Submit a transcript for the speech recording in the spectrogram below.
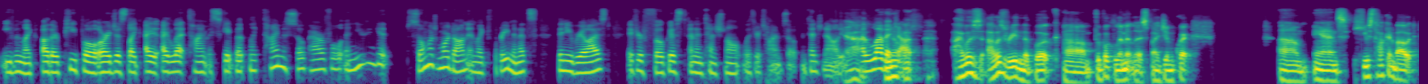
even like other people or I just like I, I let time escape but like time is so powerful and you can get so much more done in like three minutes than you realized if you're focused and intentional with your time so intentionality yeah. i love it you know, josh I, I, was i was reading the book um, the book limitless by jim Kwik. um, and he was talking about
